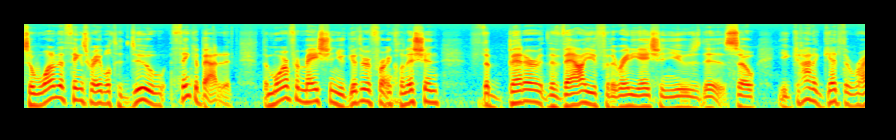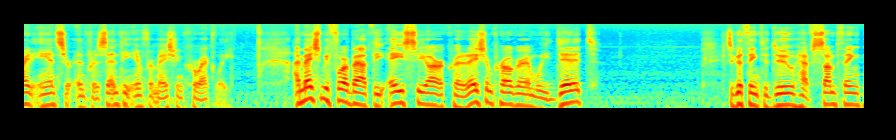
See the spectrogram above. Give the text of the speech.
So, one of the things we're able to do, think about it, the more information you give the referring clinician, the better the value for the radiation used is. So, you got to get the right answer and present the information correctly. I mentioned before about the ACR accreditation program. We did it. It's a good thing to do, have something.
